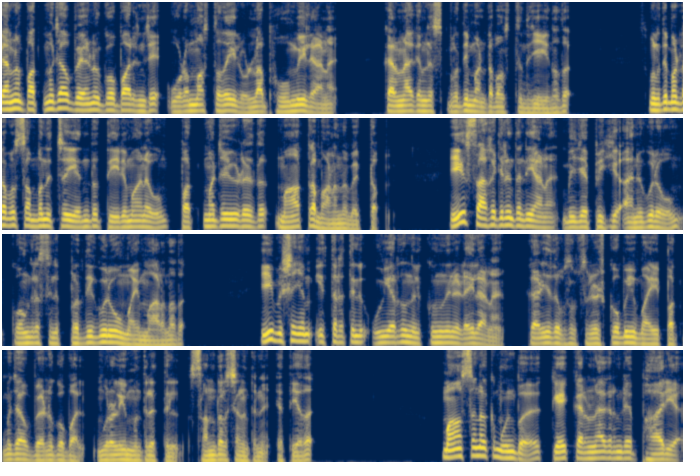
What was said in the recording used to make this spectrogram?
കാരണം പത്മജ വേണുഗോപാലിന്റെ ഉടമസ്ഥതയിലുള്ള ഭൂമിയിലാണ് കരുണാകരന്റെ സ്മൃതി മണ്ഡപം സ്ഥിതി ചെയ്യുന്നത്. സ്മൃതി മണ്ഡപം സംബന്ധിച്ച് എന്ത് തീരുമാനവും പത്മജയുടേത് മാത്രമാണെന്ന് വ്യക്തം. ഈ സാഹചര്യം തന്നെയാണ് ബി ജെ പിക്ക് അനുകൂലവും കോൺഗ്രസിന് പ്രതികൂലവുമായി മാറുന്നത്. ഈ വിഷയം ഇത്തരത്തിൽ ഉയർന്നു നിൽക്കുന്നതിനിടയിലാണ് കഴിഞ്ഞ ദിവസം സുരേഷ് ഗോപിയുമായി പത്മജ വേണുഗോപാൽ മുരളി മന്ദിരത്തിൽ സന്ദർശനത്തിന് എത്തിയത്. മാസങ്ങൾക്ക് മുൻപ് കെ കരുണാകരന്റെ ഭാര്യ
